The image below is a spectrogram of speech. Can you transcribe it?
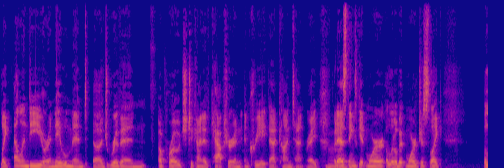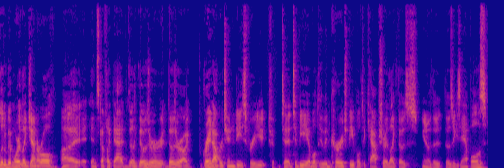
like L and D or enablement uh, driven approach to kind of capture and, and create that content, right? Mm. But as things get more a little bit more just like a little bit more like general uh, and stuff like that. Like those are those are uh, great opportunities for you to, to, to be able to encourage people to capture like those you know the, those examples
